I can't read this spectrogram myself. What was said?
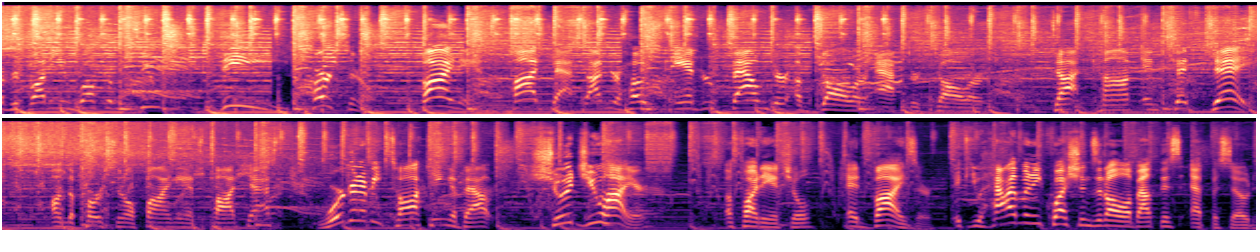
Everybody, and welcome to the Personal Finance Podcast. I'm your host, Andrew, founder of DollarAfterDollar.com. And today on the Personal Finance Podcast, we're going to be talking about should you hire a financial advisor? If you have any questions at all about this episode,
